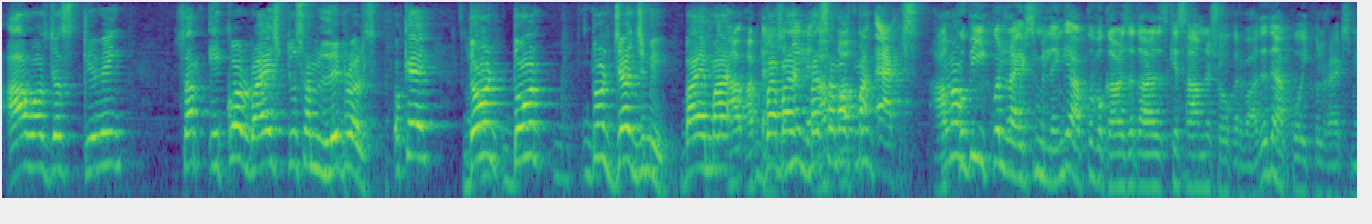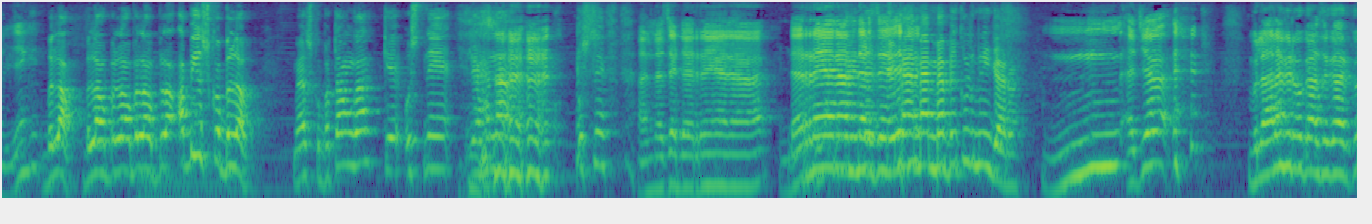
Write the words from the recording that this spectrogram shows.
I was just giving some equal rights to some liberals okay آپ- کو- بھی ملیں گے. آپ کو وقار زکار کے سامنے شو کروا دیتے ہیں آپ کو مل جائیں گے. بلاؤ بلاؤ بلاؤ بلاؤ بلاؤ ابھی اس کو بلاؤ. میں اس کو بتاؤں گا کہ اس نے جو ہے نا اس نے اندر سے ڈر رہے ہیں نا ڈر رہے ہیں نا اندر سے. میں میں بالکل بھی نہیں جا رہا۔ اچھا بلا لا پھر وقار زکار کو.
